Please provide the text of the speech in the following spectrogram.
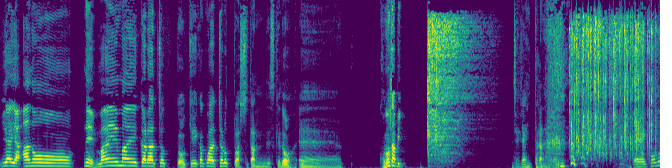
いやいや、あのーね、前々からちょっと計画はちょろっとはしてたんですけど、えー、この度、じゃじゃん言ったかな。えーこの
